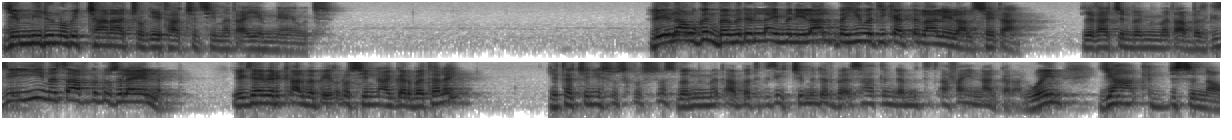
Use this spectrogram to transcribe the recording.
የሚድኑ ብቻ ናቸው ጌታችን ሲመጣ የሚያዩት። ሌላው ግን በምድር ላይ ምን ይላል? በህይወት ይቀጥላል ይላል ሴጣን ጌታችን በሚመጣበት ጊዜ ይህ መጽሐፍ ቅዱስ ላይ የለም። የእግዚአብሔር ቃል በጴጥሮስ ሲናገር በተለይ ጌታችን ኢየሱስ ክርስቶስ በሚመጣበት ጊዜ እች ምድር በእሳት እንደምትጠፋ ይናገራል። ወይም ያ ቅድስናው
